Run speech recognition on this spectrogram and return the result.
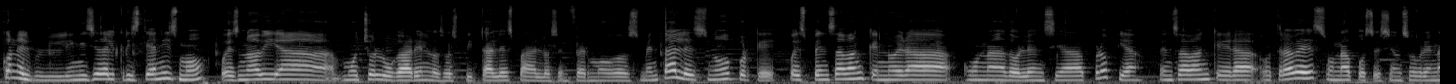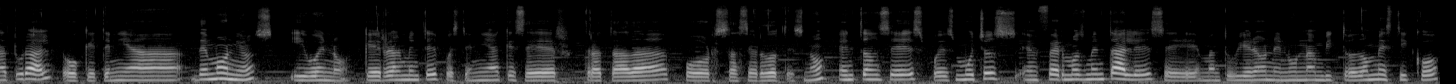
con el inicio del cristianismo, pues no había mucho lugar en los hospitales para los enfermos mentales, ¿no? Porque pues pensaban que no era una dolencia propia, pensaban que era otra vez una posesión sobrenatural o que tenía demonios y bueno, que realmente pues tenía que ser tratada por sacerdotes, ¿no? Entonces, pues muchos enfermos mentales se mantuvieron en un ámbito doméstico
